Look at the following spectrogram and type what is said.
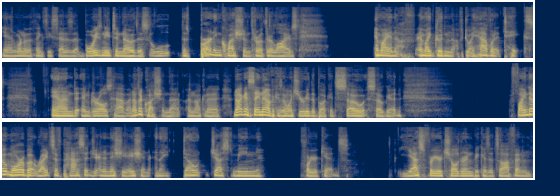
And one of the things he said is that boys need to know this this burning question throughout their lives: am I enough? Am I good enough? Do I have what it takes? And and girls have another question that I'm not gonna not gonna say now because I want you to read the book. It's so so good. Find out more about rites of passage and initiation, and I don't just mean for your kids. Yes, for your children because it's often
